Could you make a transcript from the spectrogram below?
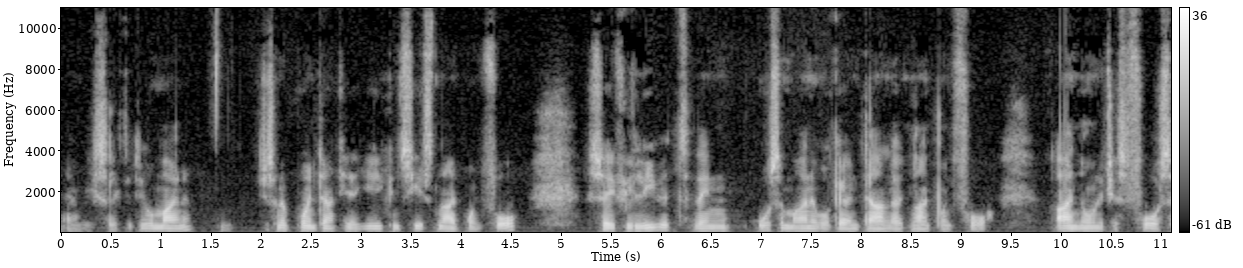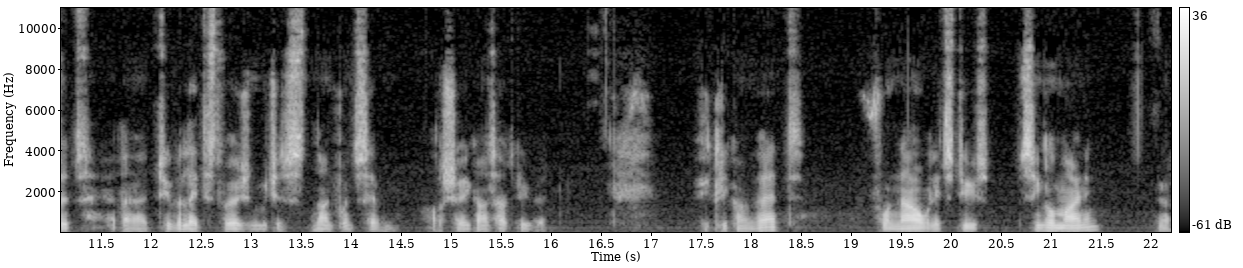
And we select the dual miner. Just want to point out here, you can see it's 9.4. So if you leave it, then Awesome Miner will go and download 9.4. I normally just force it uh, to the latest version, which is 9.7. I'll show you guys how to do that. If you click on that, for now let's do single mining. We're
